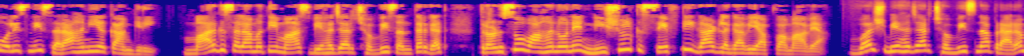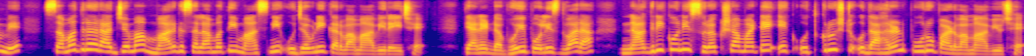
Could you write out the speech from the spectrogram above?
પોલીસની સરાહનીય કામગીરી. માર્ગ સલામતી માસ બે હજાર છવ્વીસ અંતર્ગત ત્રણસો વાહનોને નિઃશુલ્ક સેફટી ગાર્ડ લગાવી આપવામાં આવ્યા. વર્ષ બે હજાર છવ્વીસના પ્રારંભે સમગ્ર રાજ્યમાં માર્ગ સલામતી માસની ઉજવણી કરવામાં આવી રહી છે. ત્યારે ડભોઈ પોલીસ દ્વારા નાગરિકોની સુરક્ષા માટે એક ઉત્કૃષ્ટ ઉદાહરણ પૂરું પાડવામાં આવ્યું છે.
